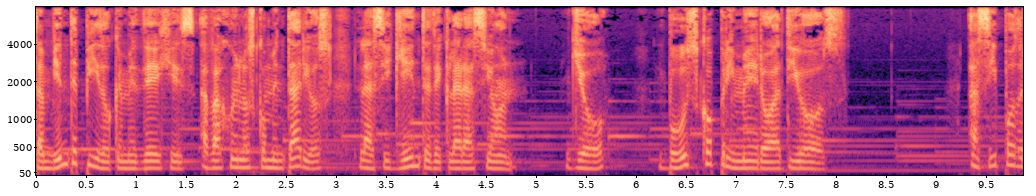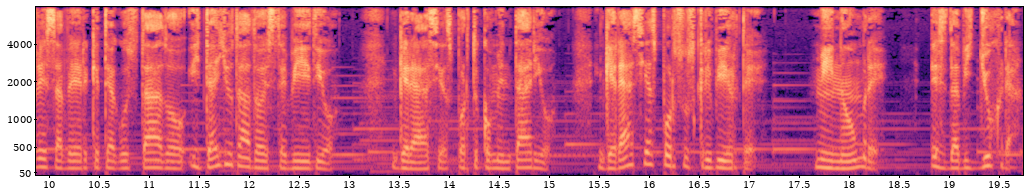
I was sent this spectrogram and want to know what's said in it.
También te pido que me dejes abajo en los comentarios la siguiente declaración. Yo Busco primero a Dios. Así podré saber que te ha gustado y te ha ayudado este vídeo. Gracias por tu comentario. Gracias por suscribirte. Mi nombre es David Yugra.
